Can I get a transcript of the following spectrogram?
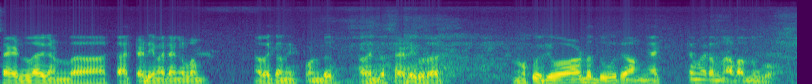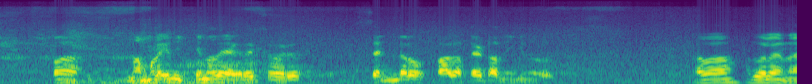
സൈഡിലൊക്കെ ഉണ്ട് കാറ്റാടി മരങ്ങളും അതൊക്കെ നിൽപ്പുണ്ട് അതിന്റെ സൈഡിൽ കൂടെ നമുക്ക് ഒരുപാട് ദൂരം അങ്ങ് അറ്റം വരെ നടന്നു പോകും. അപ്പോൾ നമ്മളീ നിൽക്കുന്നത് ഏകദേശം ഒരു സെന്റർ ഭാഗത്തായിട്ടാണ് നിൽക്കുന്നത് അപ്പോൾ അതുപോലെ തന്നെ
